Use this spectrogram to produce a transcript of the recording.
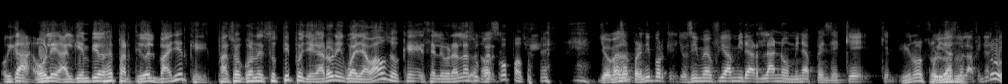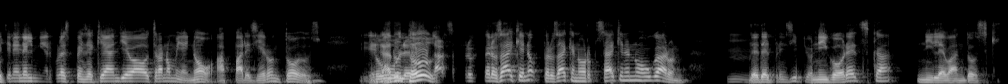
Oiga, Ole, ¿alguien vio ese partido del Bayern? ¿Qué pasó con estos tipos? ¿Llegaron en Guayabaos o qué? ¿Celebrar la Supercopa? yo me sorprendí porque yo sí me fui a mirar la nómina, pensé que, que cuidando la final que tienen el miércoles, pensé que han llevado otra nómina y no, aparecieron todos. Llegaron todos. pero, ¿sabe que no? Pero ¿sabe que no? ¿Sabe quiénes no jugaron? Mm. Desde el principio, ni Goretzka ni Lewandowski.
